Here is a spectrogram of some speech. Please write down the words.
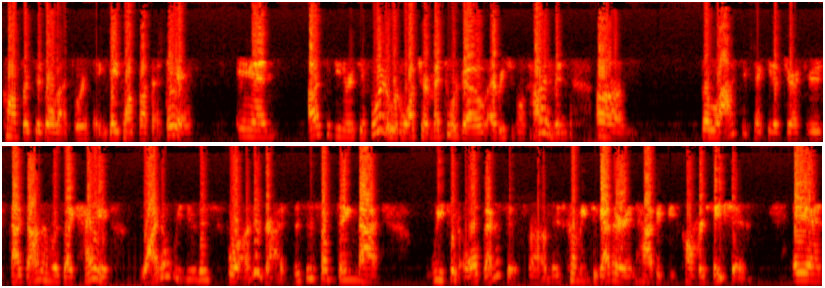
conferences, all that sort of thing. They talk about that there. And us at the University of Florida would watch our mentor go every single time. And um, the last executive director sat down and was like, hey, why don't we do this for undergrads? This is something that we could all benefit from is coming together and having these conversations. And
